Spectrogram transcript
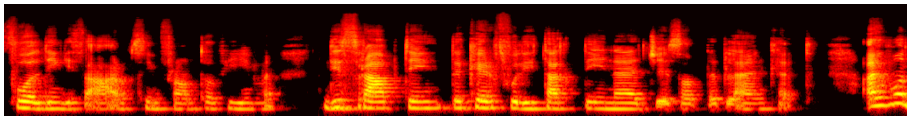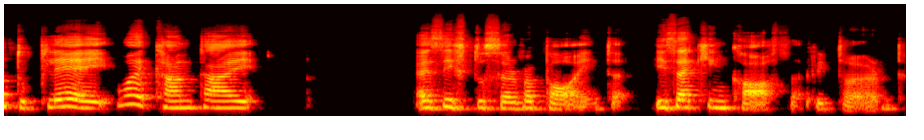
folding his arms in front of him, disrupting the carefully tucked in edges of the blanket. I want to play. Why can't I? As if to serve a point, his aching cough returned.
